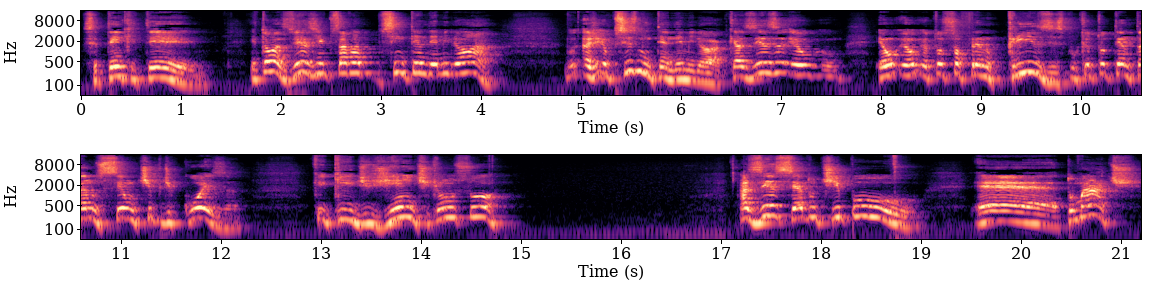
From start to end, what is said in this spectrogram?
você tem que ter. Então, às vezes, a gente precisava se entender melhor. Eu preciso me entender melhor, porque às vezes eu estou eu, eu, eu sofrendo crises porque eu estou tentando ser um tipo de coisa, que, que, de gente que eu não sou. Às vezes você é do tipo é, tomate,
